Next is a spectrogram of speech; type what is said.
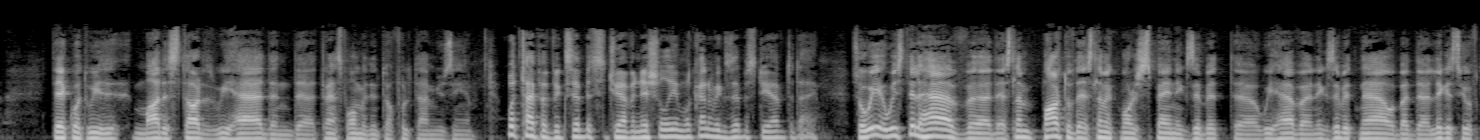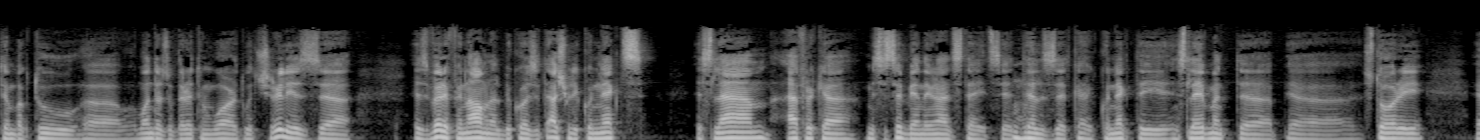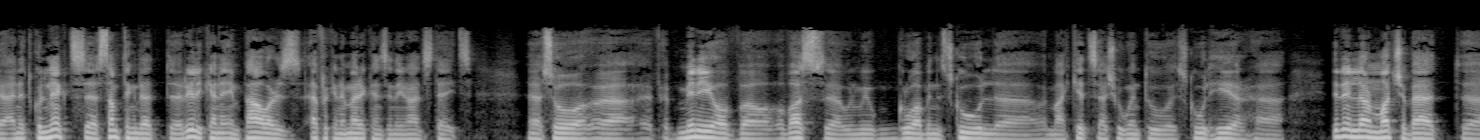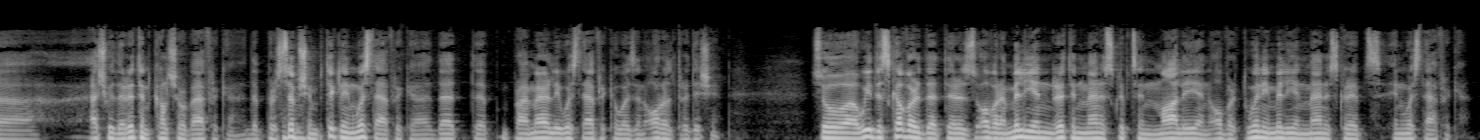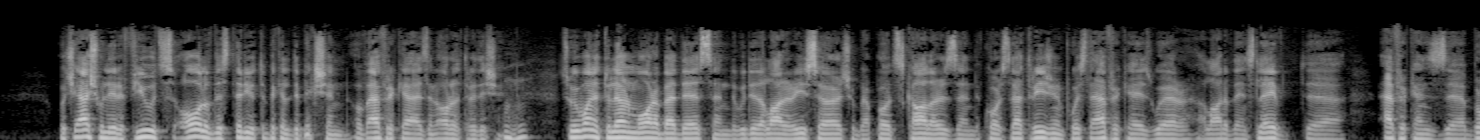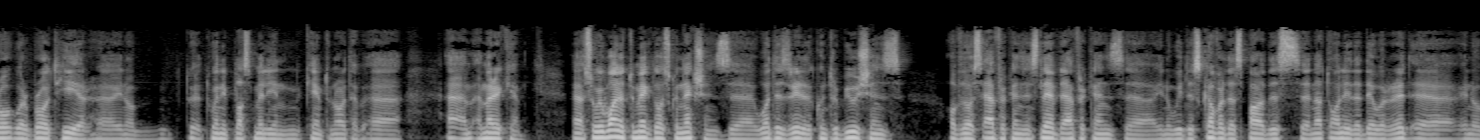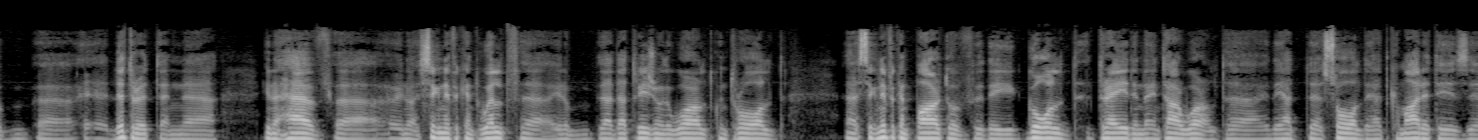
take what we modest start that we had and uh, transform it into a full time museum. What type of exhibits did you have initially, and what kind of exhibits do you have today? So we we still have uh, the Islam part of the Islamic Moorish Spain exhibit. Uh, we have an exhibit now about the legacy of Timbuktu, uh, wonders of the written word, which really is uh, is very phenomenal because it actually connects Islam, Africa, Mississippi, and the United States. It mm-hmm. tells it connect the enslavement uh, uh, story. and it connects something that really kind of empowers African Americans in the United States. Uh, so uh, many of uh, of us, uh, when we grew up in school, uh, my kids actually went to school here. Uh, didn't learn much about actually the written culture of Africa, the perception, mm-hmm. particularly in West Africa, that primarily West Africa was an oral tradition. So we discovered that there's over a million written manuscripts in Mali and over 20 million manuscripts in West Africa, which actually refutes all of the stereotypical depiction of Africa as an oral tradition. Mm-hmm. So we wanted to learn more about this, and we did a lot of research. We approached scholars, and of course, that region of West Africa is where a lot of the enslaved uh, Africans uh, brought, were brought here. Uh, you know, 20 plus million came to North uh, America. Uh, so we wanted to make those connections. Uh, what is really the contributions of those Africans, enslaved Africans? you know, we discovered as part of this not only that they were, you know, literate and you know, have uh, you know significant wealth. Uh, you know, that, that, region of the world controlled a significant part of the gold trade in the entire world. Uh, they had sold, they had commodities,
